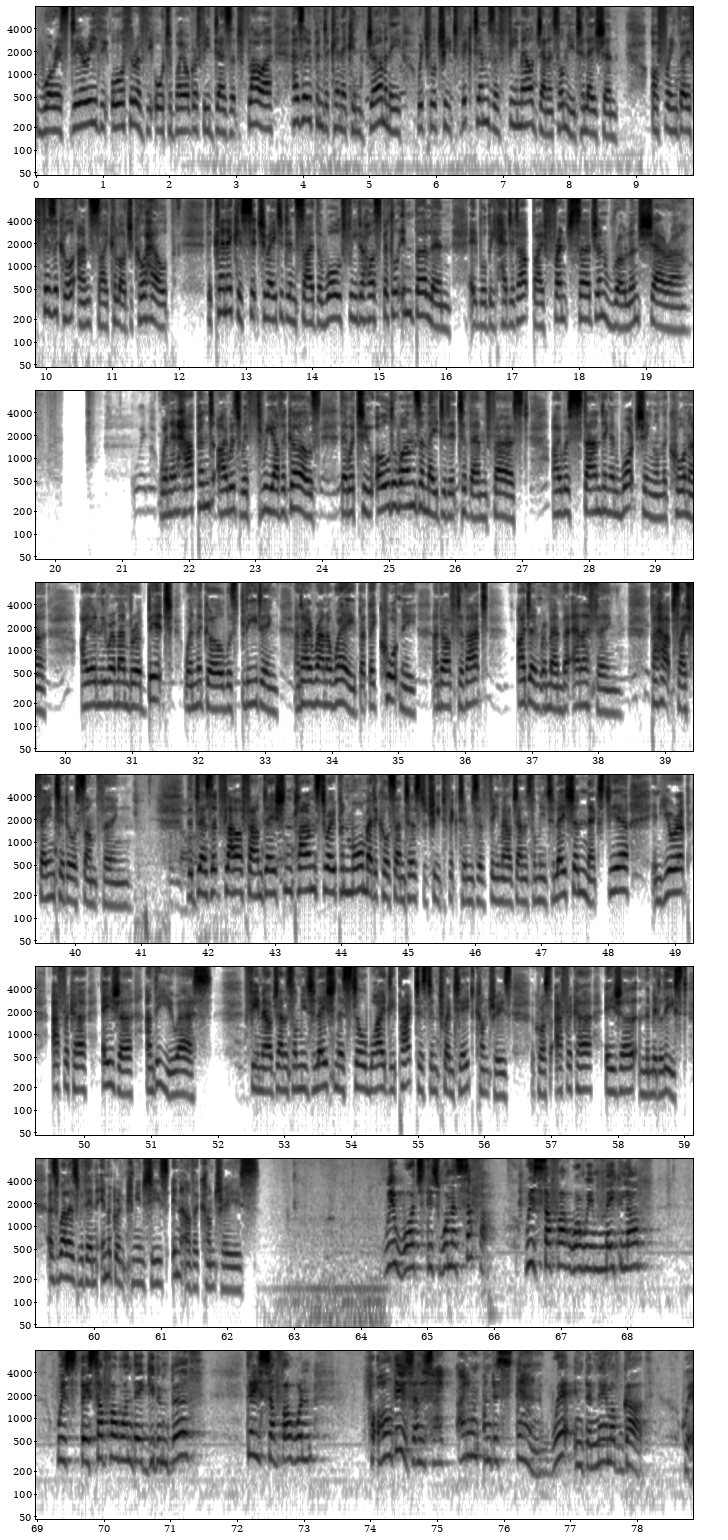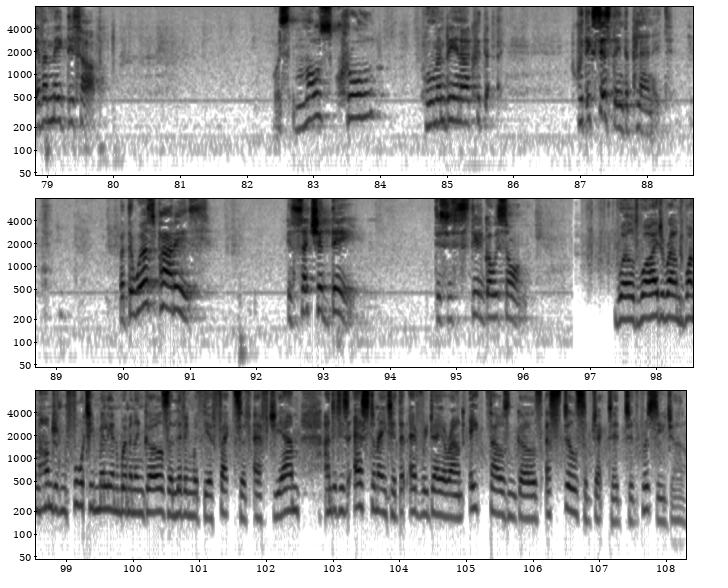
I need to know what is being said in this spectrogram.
Waris Dirie, the author of the autobiography Desert Flower, has opened a clinic in Germany which will treat victims of female genital mutilation, offering both physical and psychological help. The clinic is situated inside the Waldfriede Hospital in Berlin. It will be headed up by French surgeon Roland Scherer. When it happened, I was with three other girls. There were two older ones, and they did it to them first. I was standing and watching on the corner. I only remember a bit when the girl was bleeding, and I ran away, but they caught me, and after that, I don't remember anything. Perhaps I fainted or something. The Desert Flower Foundation plans to open more medical centres to treat victims of female genital mutilation next year in Europe, Africa, Asia, and the US. Female genital mutilation is still widely practiced in 28 countries across Africa, Asia, and the Middle East, as well as within immigrant communities in other countries. We watch these women suffer. We suffer when we make love they suffer when they're giving birth. They suffer when, for all this. And it's like, I don't understand. Where in the name of God, whoever made this up, was most cruel human being I could, could exist in the planet. But the worst part is, in such a day, this is still goes on. Worldwide, around 140 million women and girls are living with the effects of FGM, and it is estimated that every day around 8,000 girls are still subjected to the procedure.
